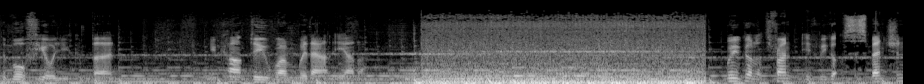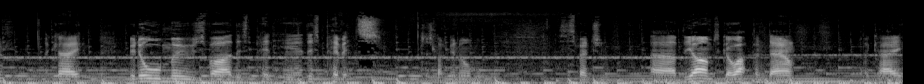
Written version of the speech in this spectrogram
the more fuel you can burn. You can't do one without the other. We've got at the front is we've got the suspension, okay. It all moves via this pin here. This pivots just like a normal suspension. Uh, the arms go up and down, okay.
